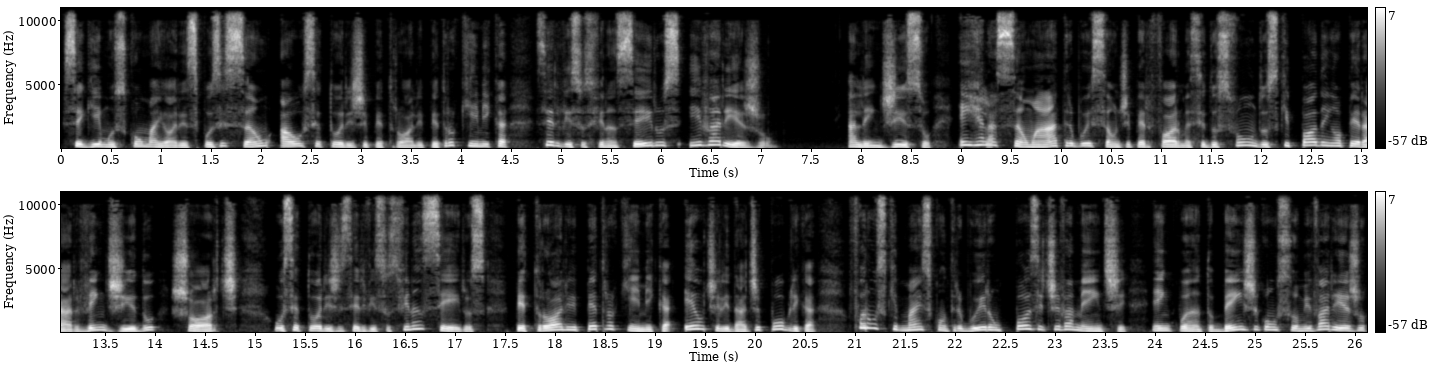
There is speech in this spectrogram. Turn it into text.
Seguimos com maior exposição aos setores de petróleo e petroquímica, serviços financeiros e varejo. Além disso, em relação à atribuição de performance dos fundos que podem operar vendido, short, os setores de serviços financeiros, petróleo e petroquímica e utilidade pública foram os que mais contribuíram positivamente, enquanto bens de consumo e varejo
